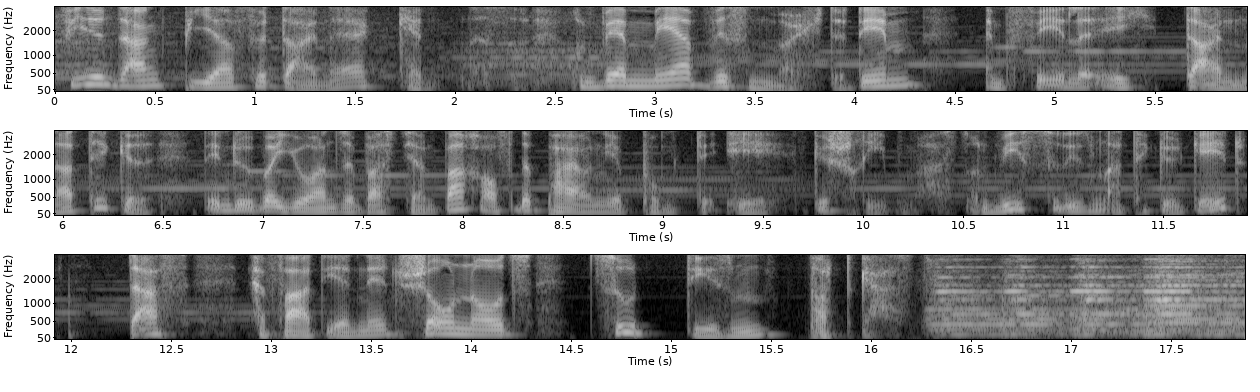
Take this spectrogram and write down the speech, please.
Vielen Dank, Pia, für deine Erkenntnisse. Und wer mehr wissen möchte, dem empfehle ich deinen Artikel, den du über Johann Sebastian Bach auf thepioneer.de geschrieben hast. Und wie es zu diesem Artikel geht, das erfahrt ihr in den Show Notes zu diesem Podcast. Und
